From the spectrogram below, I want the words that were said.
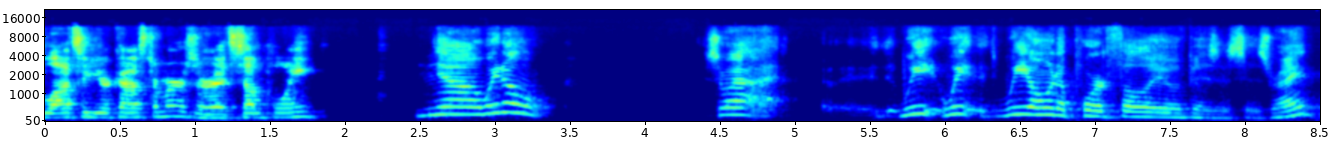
lots of your customers or at some point? No, we don't. So I, we we we own a portfolio of businesses, right?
